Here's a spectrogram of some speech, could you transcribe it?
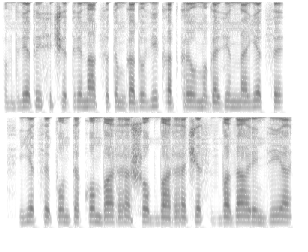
В 2013 году Вик открыл магазин на ЕЦ, ec.com barra shop barra chess в базаре Индия,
